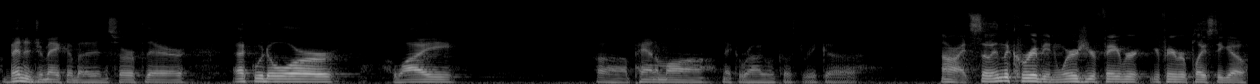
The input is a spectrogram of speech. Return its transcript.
I've been to Jamaica, but I didn't surf there. Ecuador, Hawaii, uh, Panama, Nicaragua, Costa Rica. All right. So in the Caribbean, where's your favorite your favorite place to go?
